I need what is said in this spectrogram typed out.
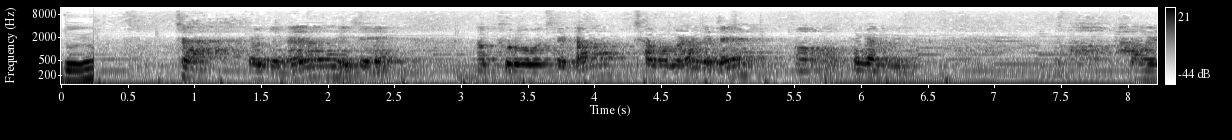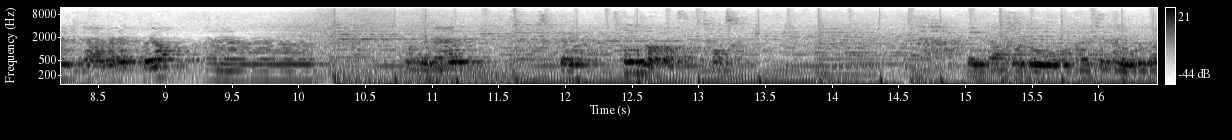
조용. 자, 여기는 이제 앞으로 제가 작업을 하게 될 어, 공간입니다. 어, 방을 계약을 했고요. 음, 오늘은 지금 없어 청소. 자, 냉장고도 안쪽에 오래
